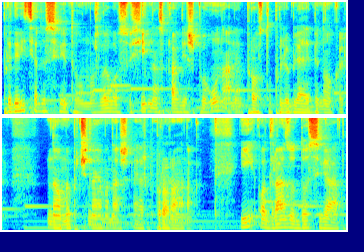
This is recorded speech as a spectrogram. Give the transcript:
Придивіться до світу, можливо, сусід насправді шпигун, а не просто полюбляє бінокль. Ну а ми починаємо наш ер про ранок. І одразу до свят.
